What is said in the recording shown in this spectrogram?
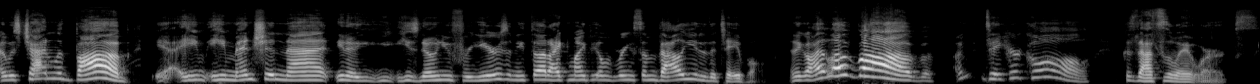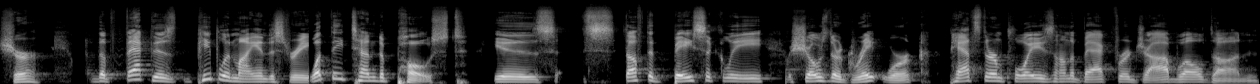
I was chatting with Bob. Yeah, he, he mentioned that, you know, he's known you for years and he thought I might be able to bring some value to the table. And they go, I love Bob. I'm going to take her call because that's the way it works. Sure. The fact is, people in my industry, what they tend to post is stuff that basically shows their great work pats their employees on the back for a job well done.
